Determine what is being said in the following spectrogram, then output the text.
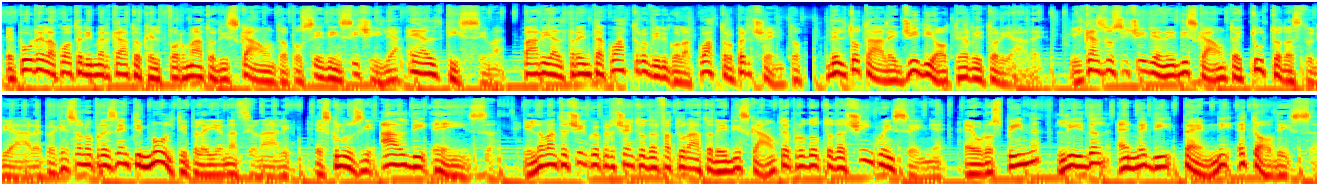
Eppure la quota di mercato che il formato discount possiede in Sicilia è altissima, pari al 34,4% del totale GDO territoriale. Il caso Sicilia nei discount è tutto da studiare perché sono presenti molti player nazionali, esclusi Aldi e Ins. Il 95% del fatturato dei discount è prodotto da 5 insegne: Eurospin, Lidl, MD, Penny e Todis.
